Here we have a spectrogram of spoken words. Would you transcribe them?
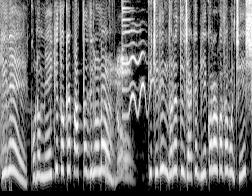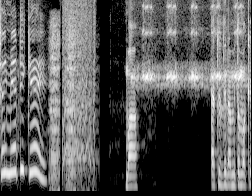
কি রে কোনো মেয়ে কি তোকে পাত্তা দিল না? কিছুদিন ধরে তুই যাকে বিয়ে করার কথা বলছিস সেই মেয়েটি কে? মা এতদিন আমি তোমাকে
